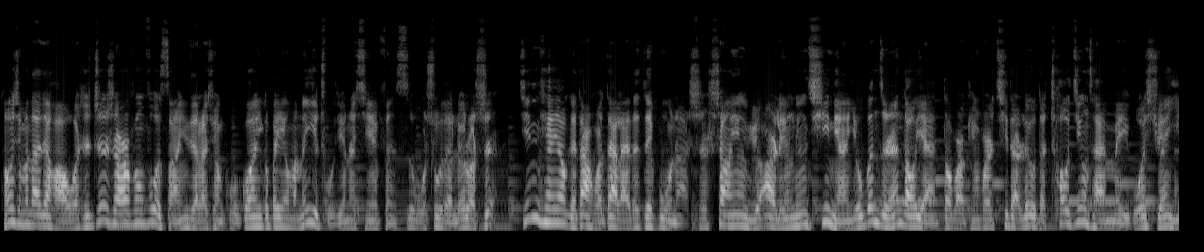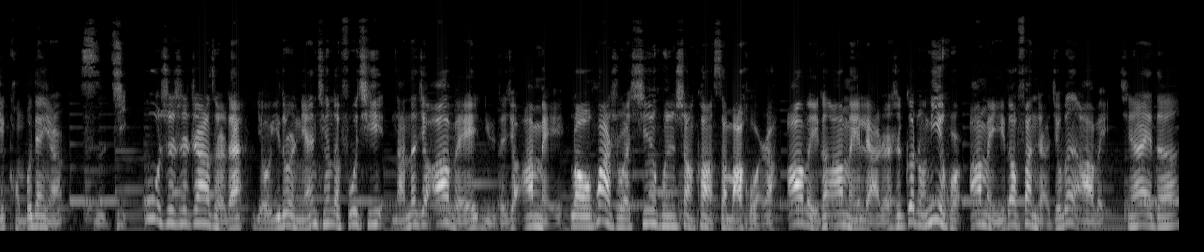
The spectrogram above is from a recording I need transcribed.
同学们，大家好，我是知识而丰富、嗓音贼拉炫酷、光一个背影往那一杵就能吸引粉丝无数的刘老师。今天要给大伙带来的这部呢，是上映于二零零七年，由温子仁导演，豆瓣评分七点六的超精彩美国悬疑恐怖电影《死寂》。故事是这样子的：有一对年轻的夫妻，男的叫阿伟，女的叫阿美。老话说新婚上炕三把火啊，阿伟跟阿美俩人是各种腻乎。阿美一到饭点就问阿伟：“亲爱的，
